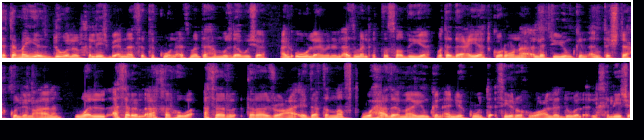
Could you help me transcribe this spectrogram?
تتميز دول الخليج بأنها ستكون أزمتها مزدوجة. الأولى من الأزمة الاقتصادية وتداعيات كورونا التي يمكن أن تجتاح كل العالم. والأثر الآخر هو أثر تراجع عائدات النفط وهذا ما يمكن أن يكون تأثيره على دول الخليج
